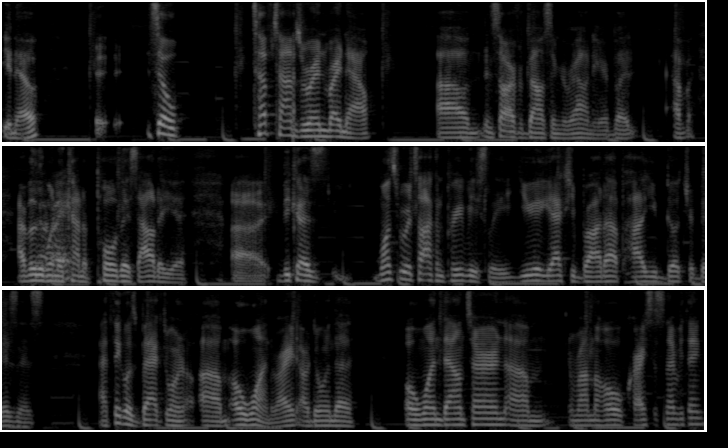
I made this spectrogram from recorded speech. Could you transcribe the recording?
You know. Uh, so tough times we're in right now. Um, and sorry for bouncing around here, but I've, i really All want right. to kind of pull this out of you uh, because once we were talking previously, you, you actually brought up how you built your business. I think it was back during um, 01, right? Or during the 01 downturn um, around the whole crisis and everything.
